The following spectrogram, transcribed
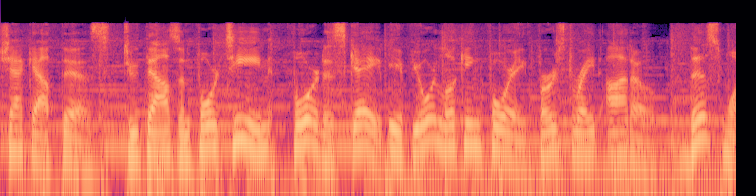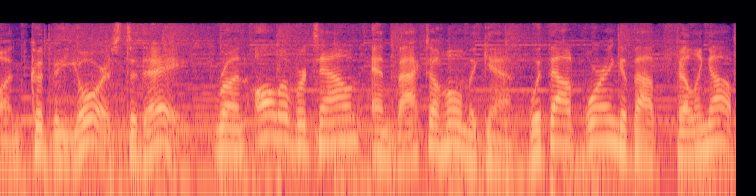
Check out this 2014 Ford Escape. If you're looking for a first-rate auto, this one could be yours today. Run all over town and back to home again without worrying about filling up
